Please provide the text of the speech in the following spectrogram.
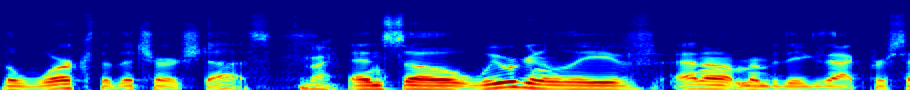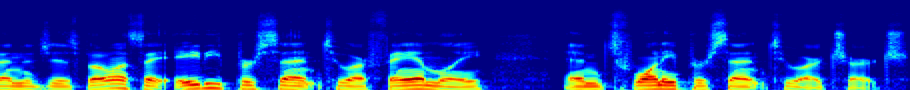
the work that the church does. Right. And so we were going to leave, and I don't remember the exact percentages, but I want to say 80% to our family and 20% to our church.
